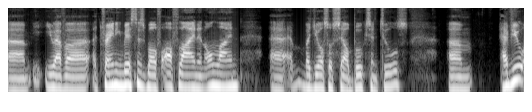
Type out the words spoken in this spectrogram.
Um, you have a, a, training business, both offline and online, uh, but you also sell books and tools. Um, have you,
